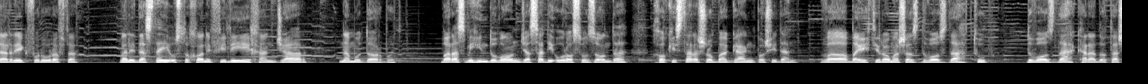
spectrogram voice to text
дар рег фурӯ рафта вале дастаи устухони филии ханҷар намуддор буд ба расми ҳиндувон ҷасади ӯро сӯзонда хокистарашро ба ганг пошиданд ва ба эҳтиромаш аз дувоздаҳ тӯп дувоздаҳ карадоташ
